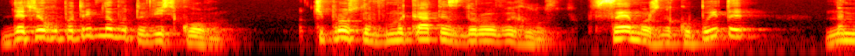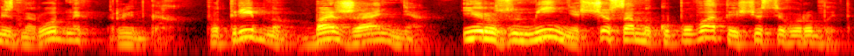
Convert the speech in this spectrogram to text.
Для цього потрібно бути військовим чи просто вмикати здоровий глузд. Все можна купити на міжнародних ринках. Потрібно бажання і розуміння, що саме купувати і що з цього робити.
